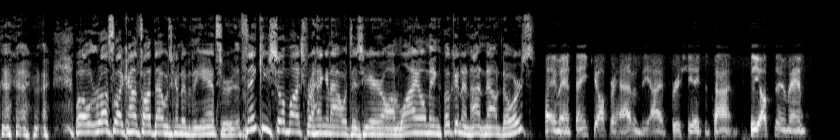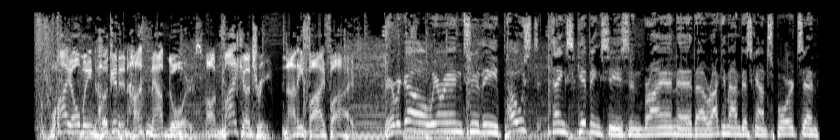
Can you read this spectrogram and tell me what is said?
well, Russell, I kind of thought that was going to be the answer. Thank you so much for hanging out with us here on Wyoming Hooking and Hunting Outdoors. Hey man, thank y'all for having me. I appreciate the time. See y'all soon, man. Wyoming hooking and hunting outdoors on My Country 95.5. Here we go. We're into the post Thanksgiving season, Brian, at uh, Rocky Mountain Discount Sports. And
